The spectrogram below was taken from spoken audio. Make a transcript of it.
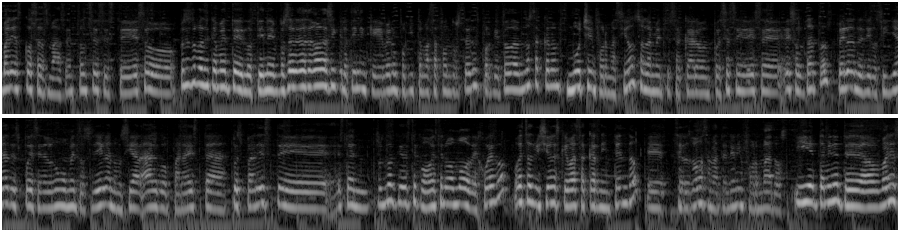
varias cosas más. Entonces, este, eso, pues eso básicamente lo tiene, pues ahora sí que lo tienen que ver un poquito más a fondo ustedes porque todavía no sacaron mucha información, solamente sacaron pues ese, ese, esos datos, pero les digo, si ya después en algún momento se llega a anunciar algo para esta, pues para este, este, pues no este como este nuevo modo de juego o estas misiones que va a sacar Nintendo, eh, se los vamos a mantener informados. Y también entre varios,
